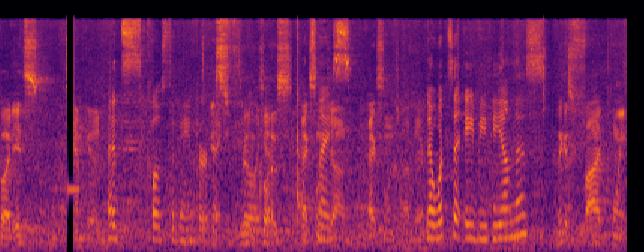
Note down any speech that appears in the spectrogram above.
but it's damn good. It's close to being perfect. It's really, good. close. That's Excellent nice. job. Excellent job there. Now, what's the ABV on this? I think it's 5.1.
